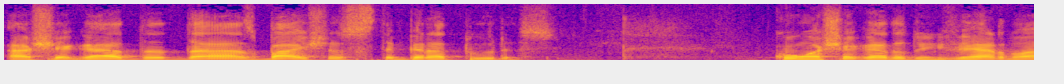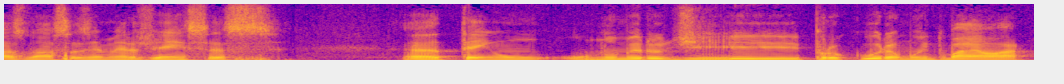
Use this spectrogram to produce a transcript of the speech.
a chegada das baixas temperaturas. Com a chegada do inverno, as nossas emergências uh, têm um, um número de procura muito maior.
